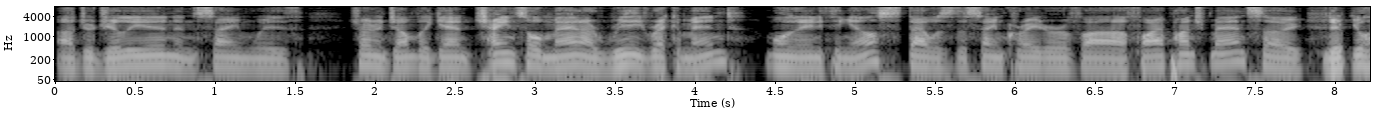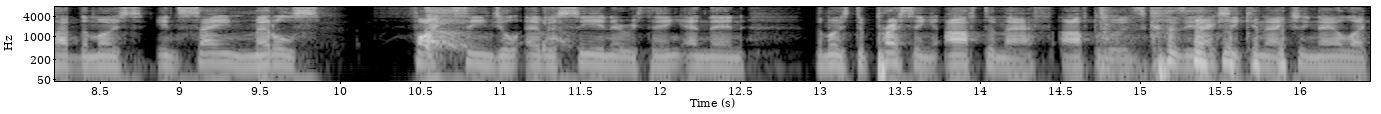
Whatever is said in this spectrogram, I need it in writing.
uh, JoJolion, and same with Shonen Jump again. Chainsaw Man, I really recommend more than anything else. That was the same creator of uh, Fire Punch Man, so Yep. you'll have the most insane metal fight scenes you'll ever see and everything, and then the most depressing aftermath afterwards because he actually can actually nail like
